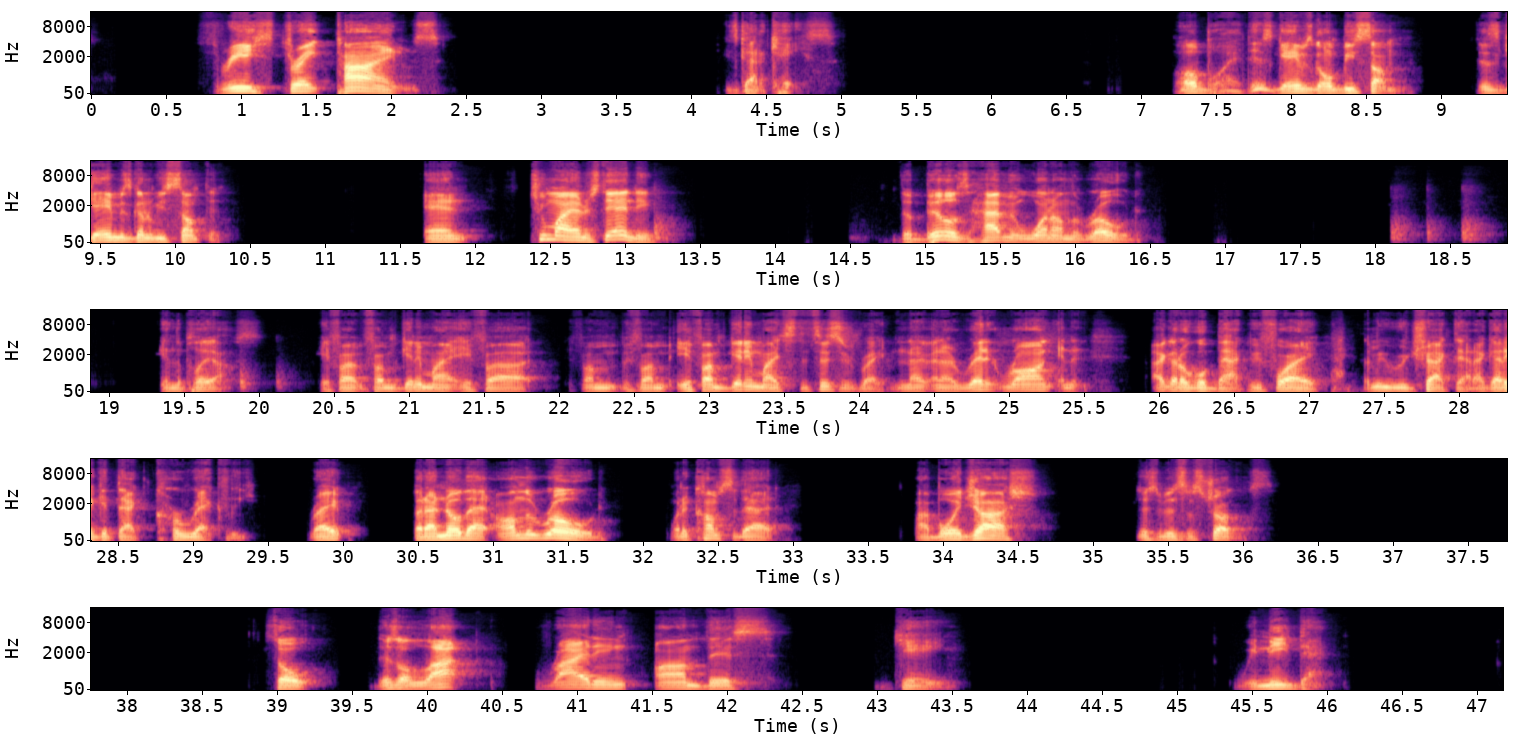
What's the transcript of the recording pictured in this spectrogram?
three straight times. He's got a case. Oh boy, this game is gonna be something. This game is gonna be something. And to my understanding, the Bills haven't won on the road in the playoffs. If I'm if I'm getting my if uh if I'm if I'm if I'm getting my statistics right, and I and I read it wrong, and I got to go back before I let me retract that. I got to get that correctly, right? But I know that on the road, when it comes to that, my boy Josh, there's been some struggles. So there's a lot riding on this game. We need that.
